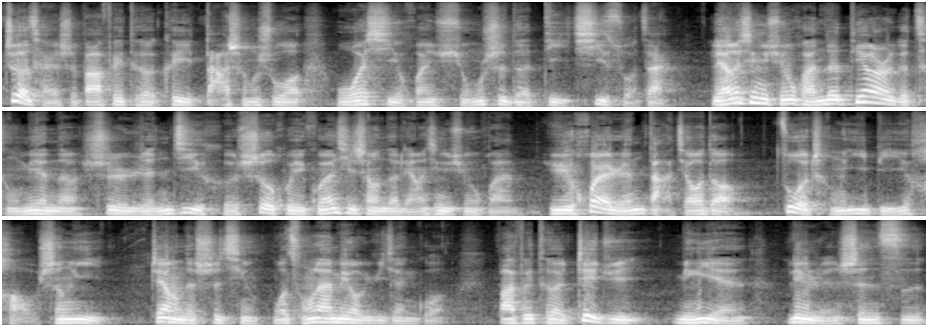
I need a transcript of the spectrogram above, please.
这才是巴菲特可以大声说“我喜欢熊市”的底气所在。良性循环的第二个层面呢，是人际和社会关系上的良性循环。与坏人打交道，做成一笔好生意，这样的事情我从来没有遇见过。巴菲特这句名言令人深思。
